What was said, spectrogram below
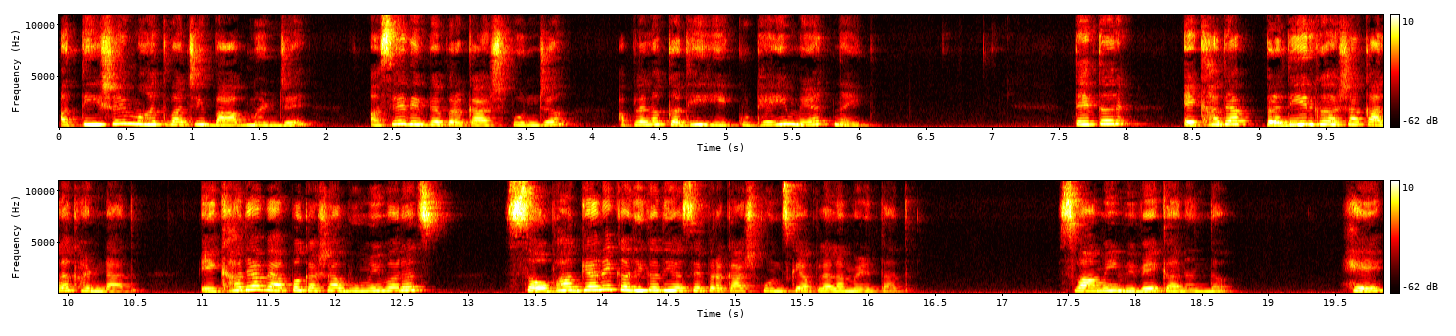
अतिशय महत्त्वाची बाब म्हणजे असे दिव्य प्रकाशपुंज आपल्याला कधीही कुठेही मिळत नाहीत. ते तर एखाद्या प्रदीर्घ अशा कालखंडात एखाद्या व्यापक अशा भूमीवरच सौभाग्याने कधीकधी असे प्रकाशपुंजके आपल्याला मिळतात. स्वामी विवेकानंद हे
